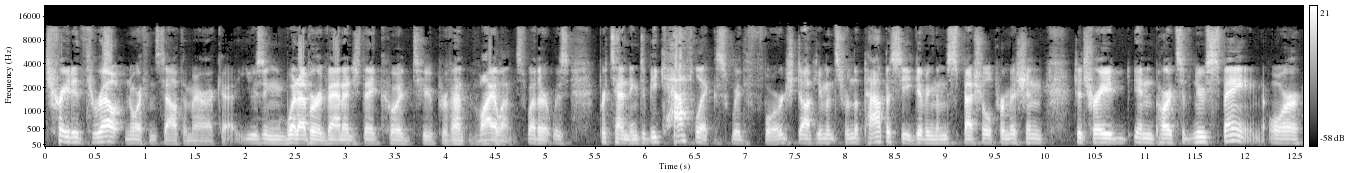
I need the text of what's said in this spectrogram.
traded throughout North and South America, using whatever advantage they could to prevent violence, whether it was pretending to be Catholics with forged documents from the papacy giving them special permission to trade in parts of New Spain, or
